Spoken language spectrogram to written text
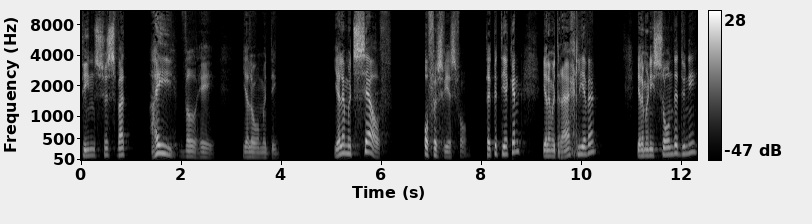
dien soos wat hy wil hê julle hom moet dien. Julle moet self offers wees vir hom. Dit beteken julle moet reg lewe. Julle moenie sonde doen nie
